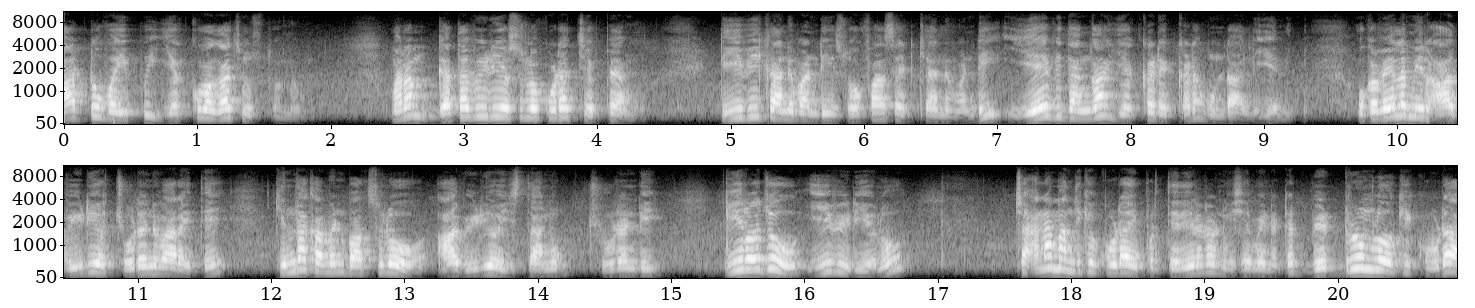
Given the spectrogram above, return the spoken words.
అటువైపు ఎక్కువగా చూస్తున్నాం. మనం గత వీడియోస్లో కూడా చెప్పాము టీవీ కానివ్వండి సోఫా సెట్ కానివ్వండి ఏ విధంగా ఎక్కడెక్కడ ఉండాలి అని. ఒకవేళ మీరు ఆ వీడియో చూడని వారైతే కింద కమెంట్ బాక్స్లో ఆ వీడియో ఇస్తాను చూడండి. ఈరోజు ఈ వీడియోలో చాలామందికి కూడా ఇప్పుడు తెలియనటువంటి విషయం ఏంటంటే బెడ్రూమ్లోకి కూడా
